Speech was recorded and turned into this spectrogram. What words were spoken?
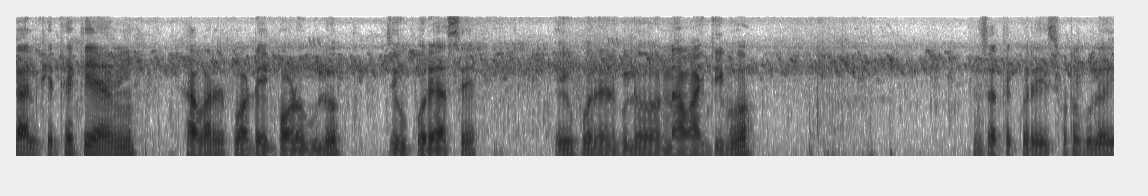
কালকে থেকে আমি খাবারের পট এই বড়গুলো যে উপরে আছে, এই উপরেরগুলো নামাই দিব। যাতে করে এই ছোটোগুলোই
